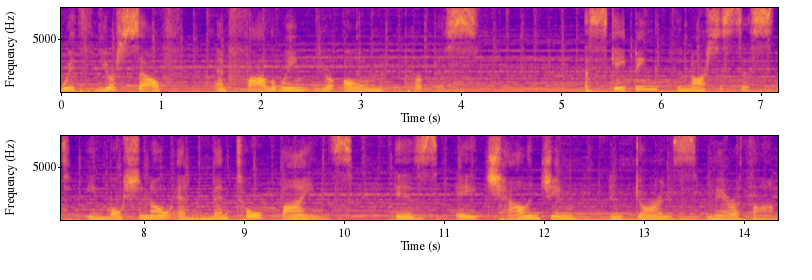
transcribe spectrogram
with yourself and following your own purpose. Escaping the narcissist emotional and mental binds is a challenging endurance marathon.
